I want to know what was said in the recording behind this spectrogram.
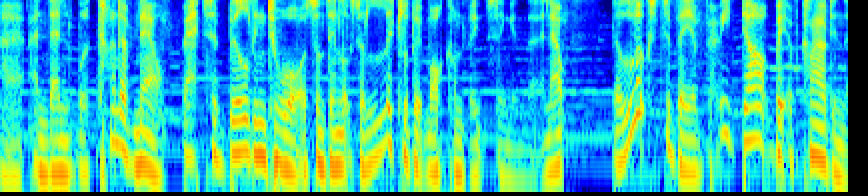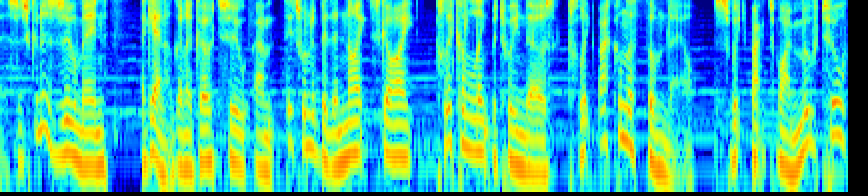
uh, and then we're kind of now better building towards something looks a little bit more convincing in there. Now, there looks to be a very dark bit of cloud in there, so I'm just going to zoom in. Again, I'm going to go to, um, this one would be the night sky, click on link between those, click back on the thumbnail, switch back to my move tool,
